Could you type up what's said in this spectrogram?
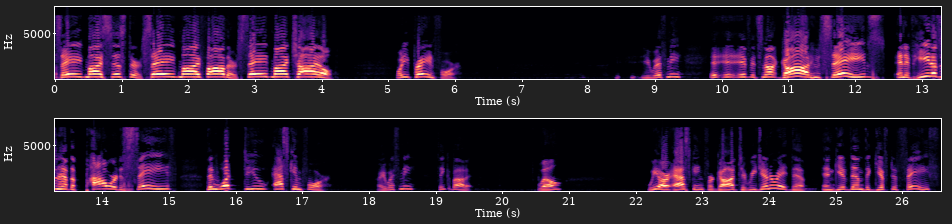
save my sister, save my father, save my child. What are you praying for? You with me? If it's not God who saves, and if He doesn't have the power to save, then what do you ask Him for? Are you with me? Think about it. Well, we are asking for God to regenerate them and give them the gift of faith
